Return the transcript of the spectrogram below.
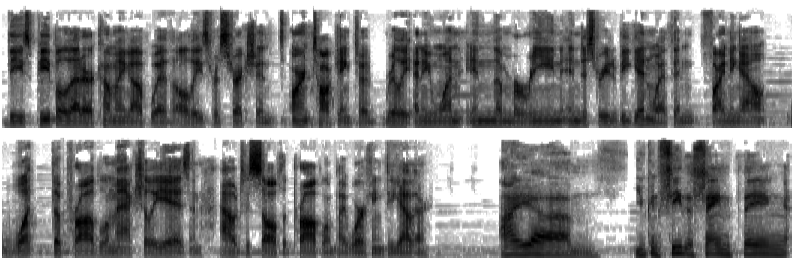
these people that are coming up with all these restrictions aren't talking to really anyone in the marine industry to begin with and finding out what the problem actually is and how to solve the problem by working together. I, um, you can see the same thing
